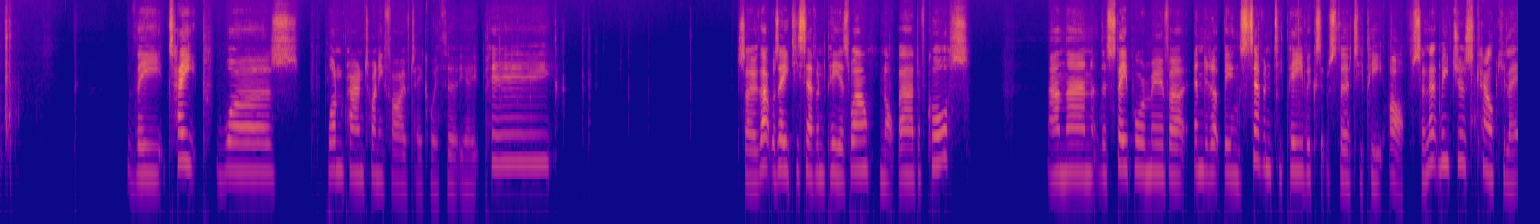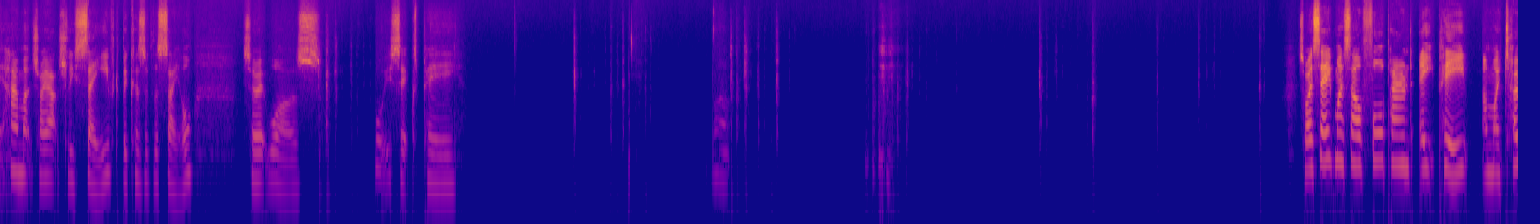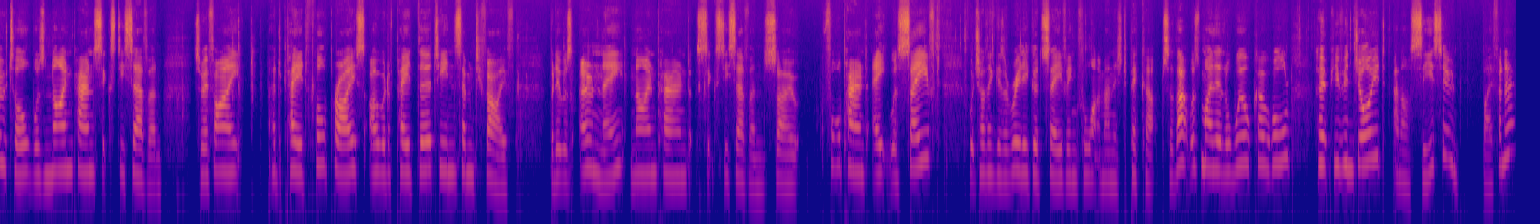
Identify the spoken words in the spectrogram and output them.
The tape was £1.25, take away 38p. So that was 87p as well. Not bad, of course. And then the staple remover ended up being 70p because it was 30p off. So let me just calculate how much I actually saved because of the sale. So it was 46p. So I saved myself £4 8p and my total was £9.67. So if I had paid full price, I would have paid thirteen seventy five, but it was only nine pound sixty seven. So four pound eight was saved, which I think is a really good saving for what I managed to pick up. So that was my little Wilko haul. Hope you've enjoyed, and I'll see you soon. Bye for now.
